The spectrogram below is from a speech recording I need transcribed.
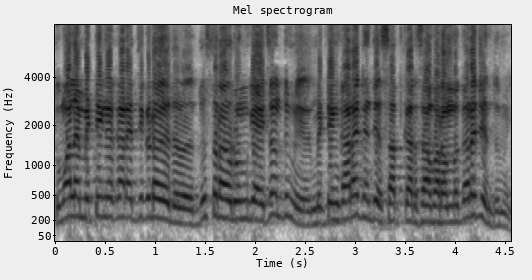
तुम्हाला मिटिंग करायची तिकडे दुसरा रूम घ्यायचा ना तुम्ही. मिटिंग करायची ना ते सत्कार समारंभ करायचे ना तुम्ही.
